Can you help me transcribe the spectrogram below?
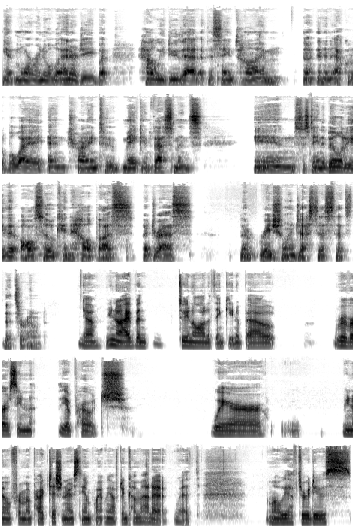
get more renewable energy, but how we do that at the same time uh, in an equitable way and trying to make investments in sustainability that also can help us address the racial injustice that's that's around. Yeah, you know, I've been doing a lot of thinking about reversing the approach where you know from a practitioner standpoint we often come at it with well we have to reduce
